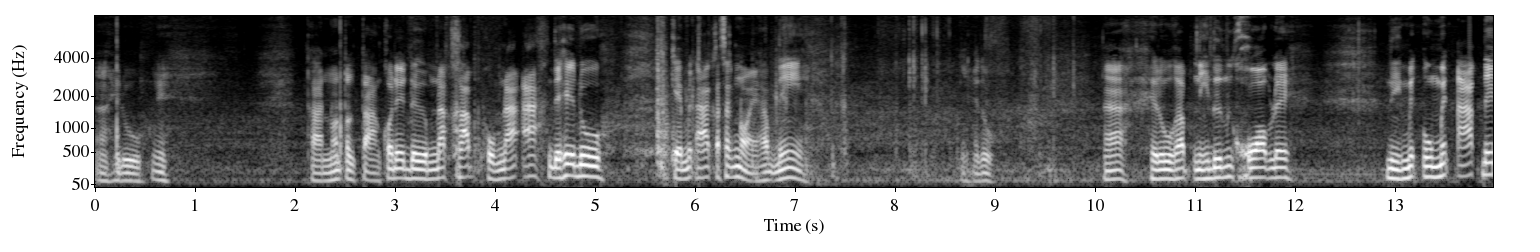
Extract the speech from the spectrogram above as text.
อะให้ดูนี่ ฐานน็อตต่างๆ ก็ได้เดิมนะครับ ผมนะอะเดี๋ยวให้ดูเกมเม็ดอาร์กันสักหน่อยครับนี่นี่ให้ดูอะให้ดูครับนี่ดึงคอบเลย นี่เม็ดองเม็ดอาร์คได้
